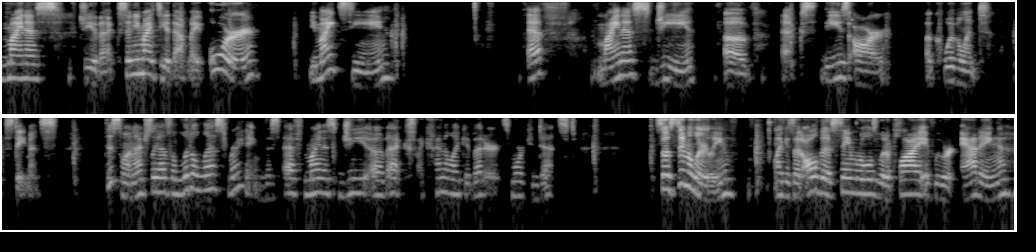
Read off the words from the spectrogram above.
minus g of x, and you might see it that way. Or you might see f minus g of x. These are equivalent statements. This one actually has a little less writing, this f minus g of x. I kind of like it better. It's more condensed. So similarly, like I said, all the same rules would apply if we were adding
